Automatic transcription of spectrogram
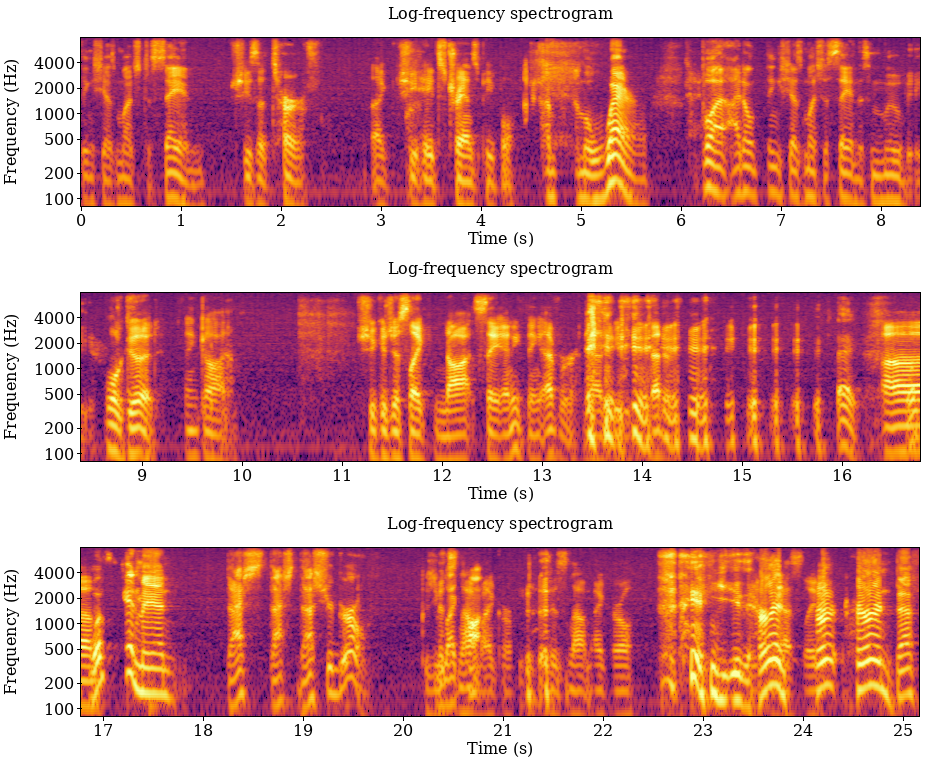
think she has much to say in She's a TERF. Like she hates trans people. I'm, I'm aware, but I don't think she has much to say in this movie. Well, good. Thank God. She could just like not say anything ever. That'd be better. hey, Um, once again, man, that's that's that's your girl because you it's like not hot. my girl. It is not my girl. You- her and her, her and Beth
